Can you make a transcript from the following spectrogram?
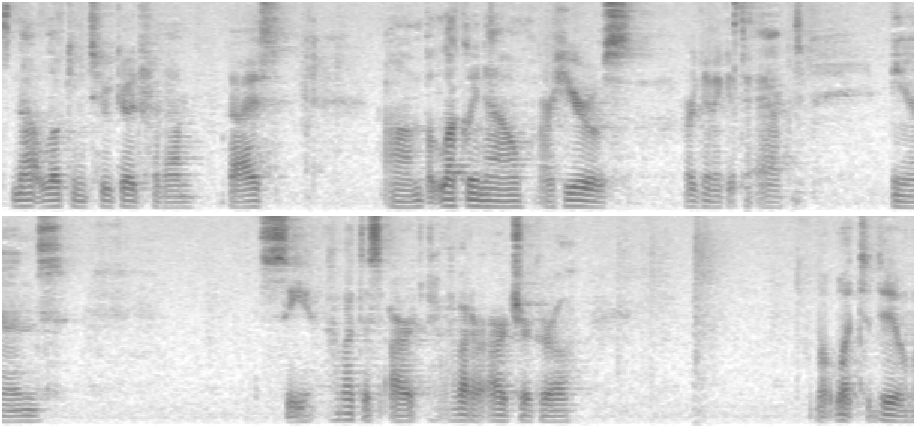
It's not looking too good for them, guys. Um, but luckily now our heroes are going to get to act. And let's see, how about this art? How about our archer girl? About what to do?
